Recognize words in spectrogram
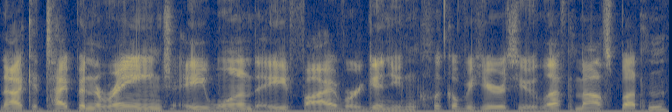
now I could type in the range A1 to A5 or again you can click over here with your left mouse button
